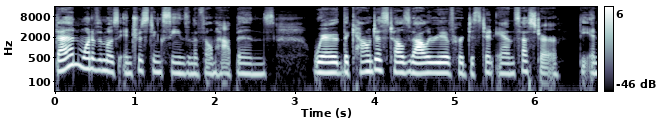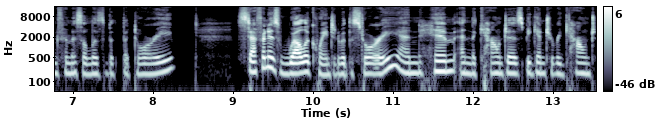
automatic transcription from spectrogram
Then one of the most interesting scenes in the film happens where the Countess tells Valerie of her distant ancestor, the infamous Elizabeth Bathory. Stefan is well acquainted with the story, and him and the Countess begin to recount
